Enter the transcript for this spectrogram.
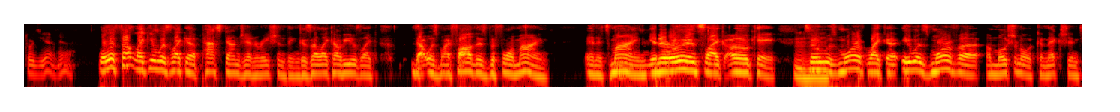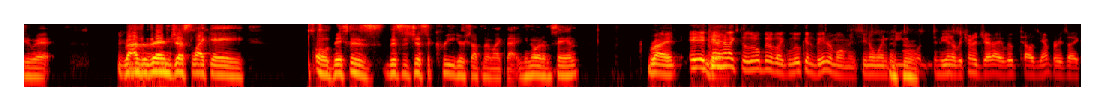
towards the end. Yeah. Well, it felt like it was like a passed down generation thing because I like how he was like, "That was my father's before mine, and it's mine." You know, it's like oh, okay. So it Mhm. was more of like a, it was more of a emotional connection to it Mhm. rather than just like a, oh, this is this is just a creed or something like that. You know what I'm saying? Right. It, it kind of Yeah. had like the little bit of like Luke and Vader moments, you know, when he Mhm. in the end of Return of Jedi, Luke tells the Emperor, he's like,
